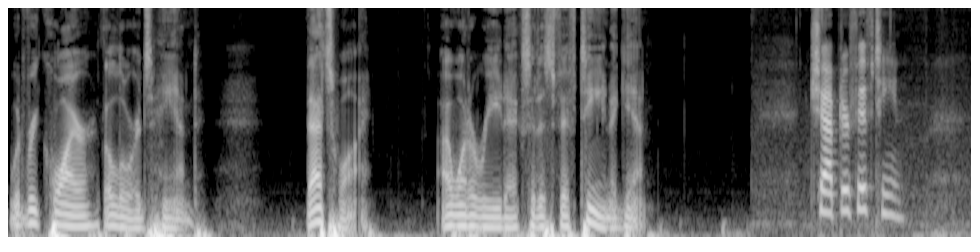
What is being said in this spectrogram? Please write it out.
would require the Lord's hand. That's why I want to read Exodus 15 again. Chapter 15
